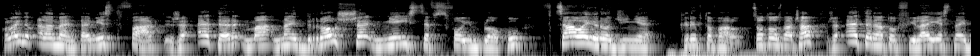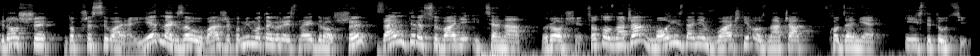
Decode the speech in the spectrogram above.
Kolejnym elementem jest fakt, że Ether ma najdroższe miejsce w swoim bloku w całej rodzinie kryptowalut. Co to oznacza? Że Ether na tą chwilę jest najdroższy do przesyłania. Jednak zauważ, że pomimo tego, że jest najdroższy, zainteresowanie i cena rośnie. Co to oznacza? Moim zdaniem właśnie oznacza wchodzenie instytucji.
